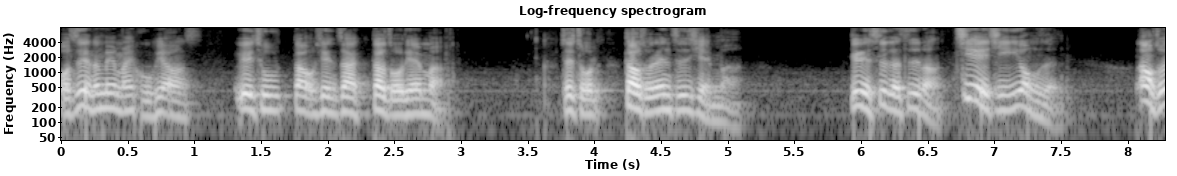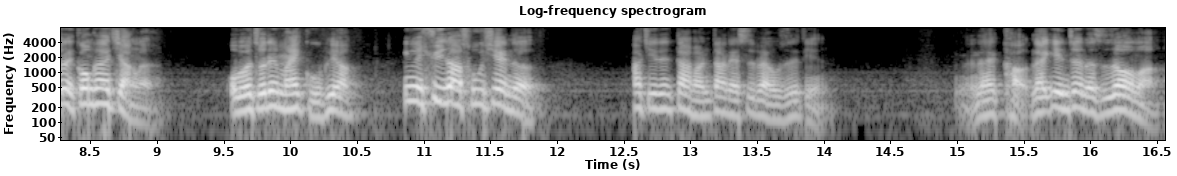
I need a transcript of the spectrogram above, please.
我之前都没买股票，月初到现在到昨天嘛，在昨到昨天之前嘛，给你四个字嘛，借机用人。那我昨天公开讲了，我们昨天买股票，因为讯号出现了，啊，今天大盘大概四百五十点，来考来验证的时候嘛，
